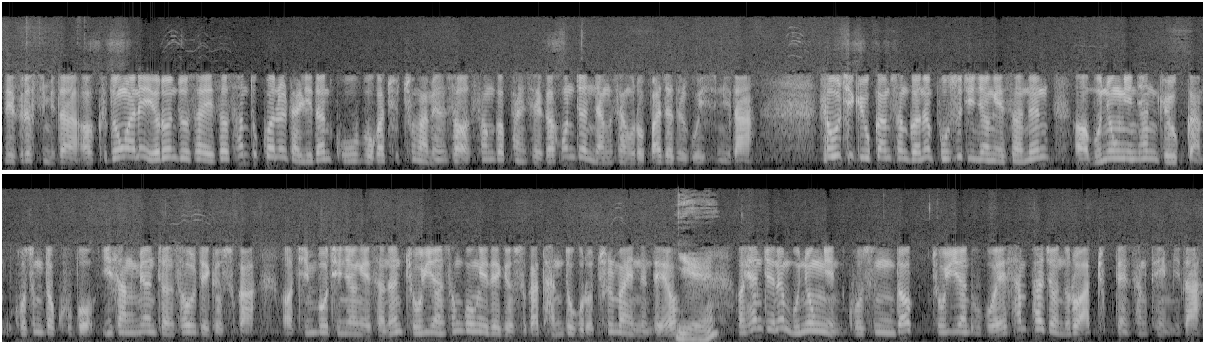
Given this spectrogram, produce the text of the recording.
네, 그렇습니다. 어, 그동안의 여론조사에서 선두권을 달리던 고 후보가 주춤하면서 선거 판세가 혼전 양상으로 빠져들고 있습니다. 서울시 교육감 선거는 보수 진영에서는 어, 문용린 현 교육감, 고승덕 후보, 이상면 전 서울대 교수가, 어, 진보 진영에서는 조희연 성공회대 교수가 단독으로 출마했는데요. 예. 어, 현재는 문용린, 고승덕, 조희연 후보의 3파전으로 압축된 상태입니다.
